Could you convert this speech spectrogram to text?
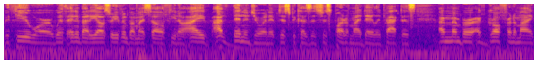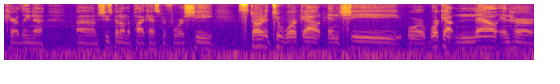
with you or with anybody else or even by myself, you know, I I've been enjoying it just because it's just part of my daily practice. I remember a girlfriend of mine, Carolina. Um, she's been on the podcast before. She started to work out, and she or work out now in her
